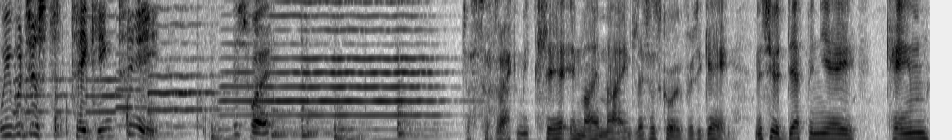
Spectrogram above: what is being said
We were just taking tea. This way. Just so that I can be clear in my mind, let us go over it again. Monsieur d'Epinay came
